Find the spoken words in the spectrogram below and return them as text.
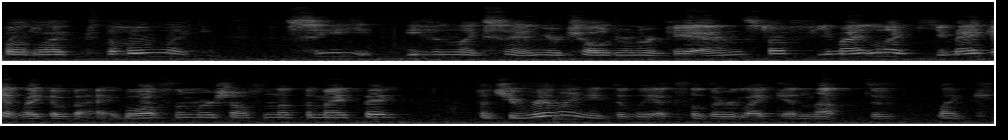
But like the whole like, see even like saying your children are gay and stuff. You might like you may get like a vibe off them or something that they might be, but you really need to wait till they're like in that de- like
